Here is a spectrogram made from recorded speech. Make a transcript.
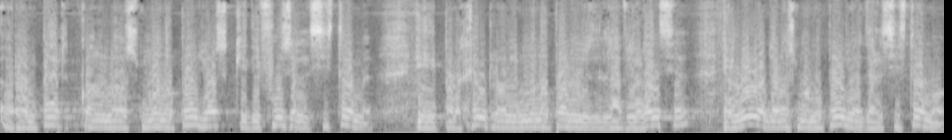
romper con los monopolios que difuye el sistema. Y, por ejemplo, el monopolio de la violencia es uno de los monopolios del sistema.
